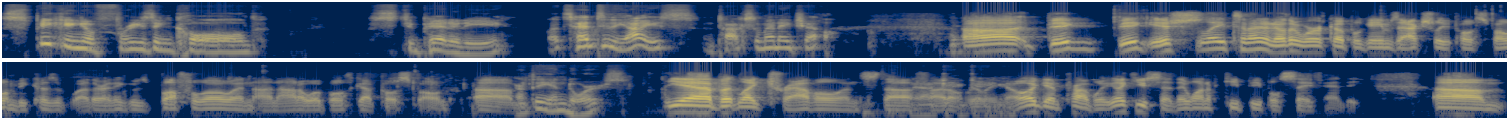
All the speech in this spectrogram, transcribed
speaking of freezing cold stupidity, let's head to the ice and talk some NHL. Uh, big big ish slate tonight. I know there were a couple games actually postponed because of weather. I think it was Buffalo and, and Ottawa both got postponed. Um, Aren't they indoors? yeah, but like travel and stuff, Yeah, I don't really know. Again, probably like you said, they want to keep people safe, Andy. Um,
